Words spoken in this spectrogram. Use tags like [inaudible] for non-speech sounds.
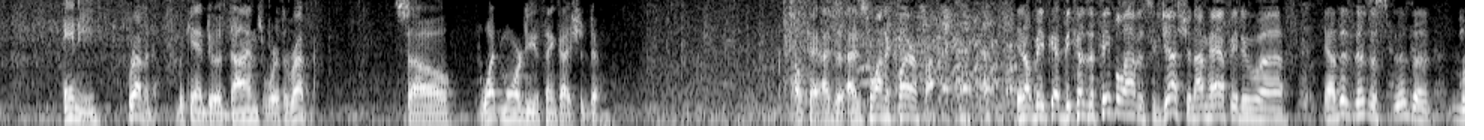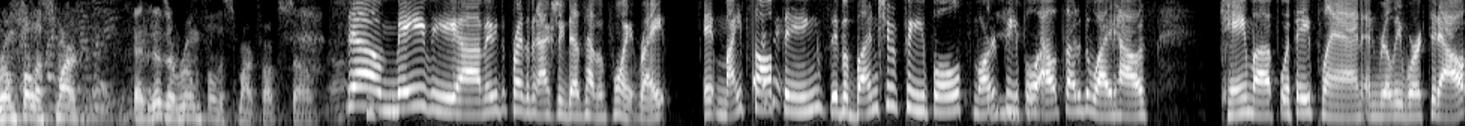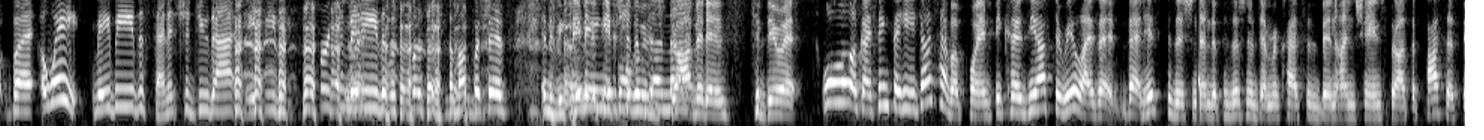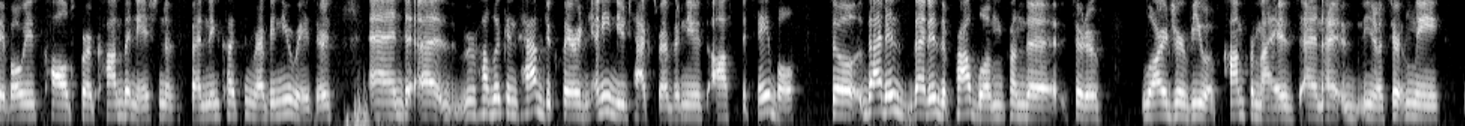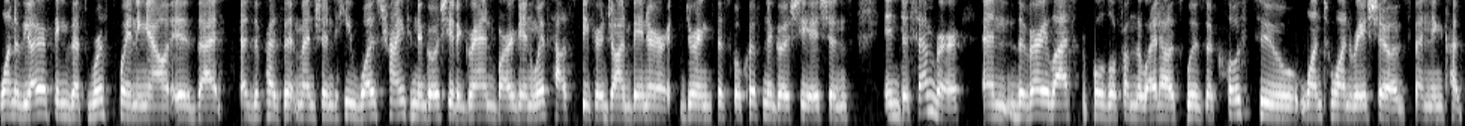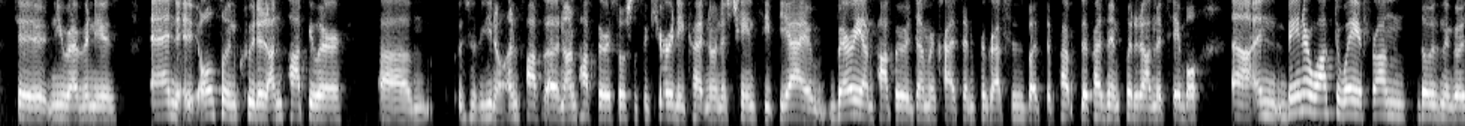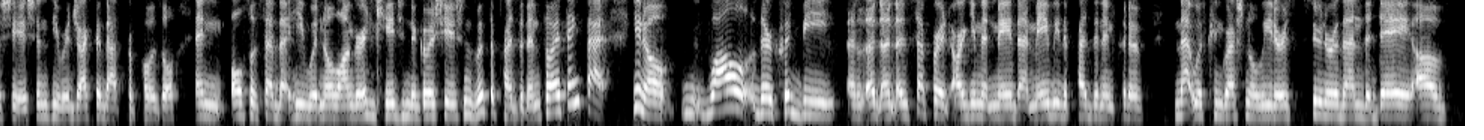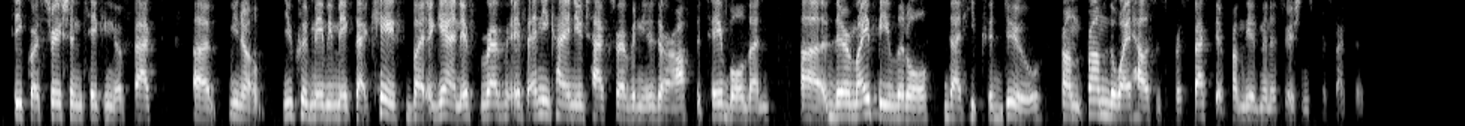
any revenue. We can't do a dime's worth of revenue. So what more do you think I should do? Okay, I just, I just want to clarify. You know, because, because if people have a suggestion, I'm happy to. Uh, yeah, this, this is this is a room full of smart. This is a room full of smart folks. So So maybe, uh, maybe the president actually does have a point, right? It might solve things if a bunch of people, smart [laughs] people outside of the White House, came up with a plan and really worked it out. But oh wait, maybe the Senate should do that. Maybe the [laughs] super committee that was supposed to come up with this in the maybe beginning the people should have whose done job that. it is to do it. Well, look, I think that he does have a point because you have to realize that, that his position and the position of Democrats has been unchanged throughout the process. They've always called for a combination of spending cuts and revenue raisers, and uh, Republicans have declared any new tax revenues off the table. So that is that is a problem from the sort of larger view of compromise. And I, you know, certainly one of the other things that's worth pointing out is that, as the president mentioned, he was trying to negotiate a grand bargain with House Speaker John Boehner during fiscal cliff negotiations in December. And the very last proposal from the White House was a close to one to one ratio of spending cuts to new revenues. And it also included unpopular um, you know, an unpopular Social Security cut known as chain CPI, very unpopular with Democrats and progressives, but the, the president put it on the table. Uh, and Boehner walked away from those negotiations. He rejected that proposal and also said that he would no longer [laughs] engage in negotiations with the president. So I think that, you know, while there could be a, a, a separate argument made that maybe the president could have met with congressional leaders sooner than the day of sequestration taking effect, uh, you know, you could maybe make that case. But again, if rev- if any kind of new tax revenues are off the table, then uh, there might be little that he could do from from the White House's perspective, from the administration's perspective.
